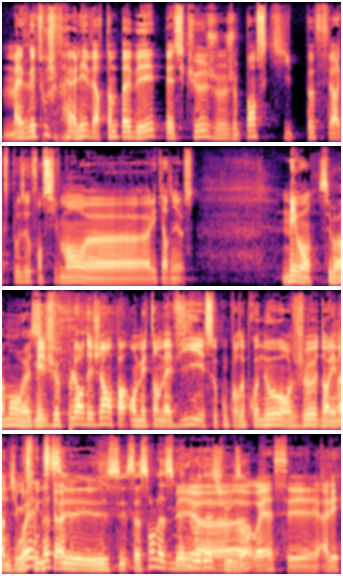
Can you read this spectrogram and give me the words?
Malgré tout, je vais aller vers Tampa Bay parce que je, je pense qu'ils peuvent faire exploser offensivement euh, les Cardinals. Mais bon, C'est vraiment, ouais. mais je pleure déjà en, par- en mettant ma vie et ce concours de prono en jeu dans les mains de Jimmy Ouais, là, c'est- ça sent la semaine Mais, euh, audacieuse. hein. Ouais, c'est. Allez.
